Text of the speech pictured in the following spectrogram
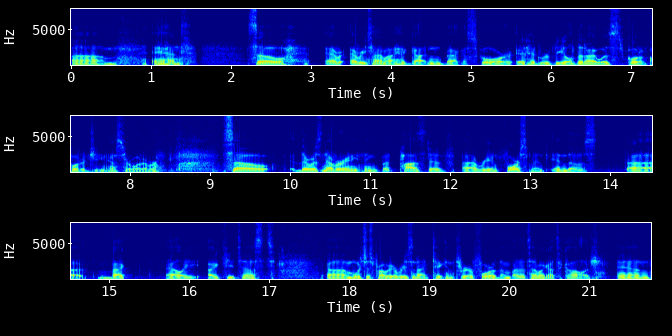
Um, and so every, every time I had gotten back a score, it had revealed that I was quote unquote a genius or whatever. So there was never anything but positive uh, reinforcement in those uh, back alley IQ tests, um, which is probably a reason I'd taken three or four of them by the time I got to college. And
